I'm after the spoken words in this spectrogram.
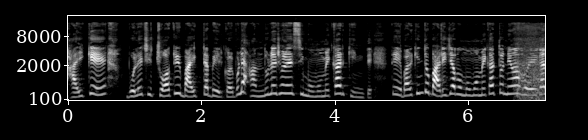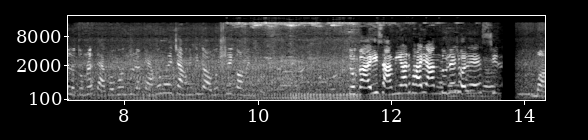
ভাইকে বলেছি চ তুই বাইকটা বের কর। বলে আন্দুলে চলে এসেছি মোমো মেকার কিনতে। তো এবার কিন্তু বাড়ি যাব মোমো মেকার তো নেওয়া হয়ে গেল। তোমরা দেখো বন্ধুরা কেমন হয়েছে? আমি কিন্তু অবশ্যই কমেন্ট করো তো গাইস আমি আর ভাই আন্দুলে চলে এসেছি। মা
